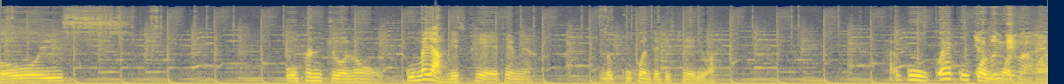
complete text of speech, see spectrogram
boys Open Journal กูไม่อยากดิสเพย์เทมเนี่ยหรือกูควรจะดิสเพย์ดีวะถ้ากูให้กูกดหมดหน่อยวะ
